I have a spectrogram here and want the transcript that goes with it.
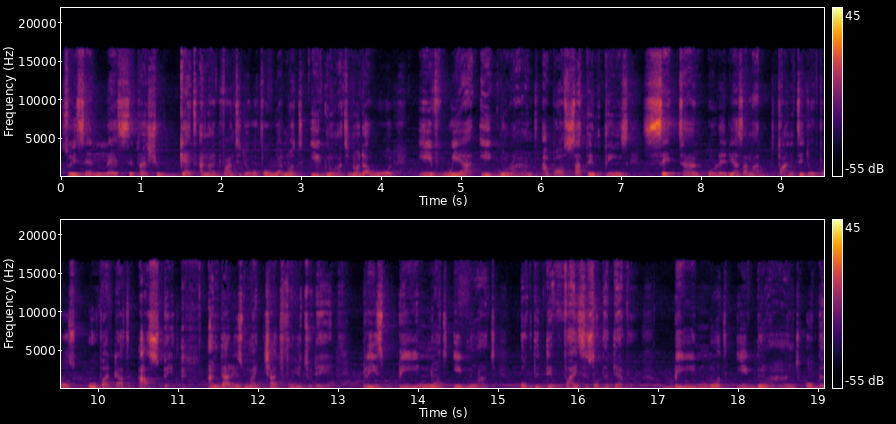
So he said, Lest Satan should get an advantage of us, for we are not ignorant. In other words, if we are ignorant about certain things, Satan already has an advantage of us over that aspect. And that is my charge for you today. Please be not ignorant of the devices of the devil. Be not ignorant of the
